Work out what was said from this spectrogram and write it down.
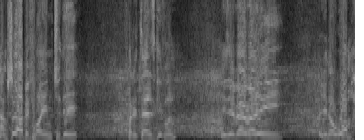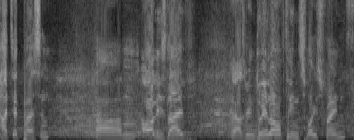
I'm so happy for him today, for the Thanksgiving. He's a very, very, you know, warm-hearted person. Um, all his life, he has been doing a lot of things for his friends.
